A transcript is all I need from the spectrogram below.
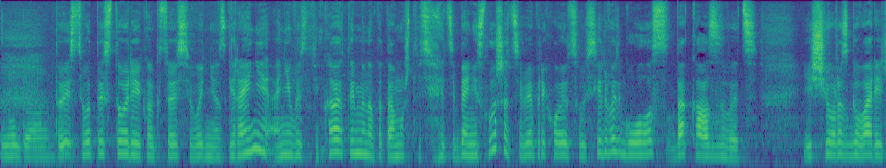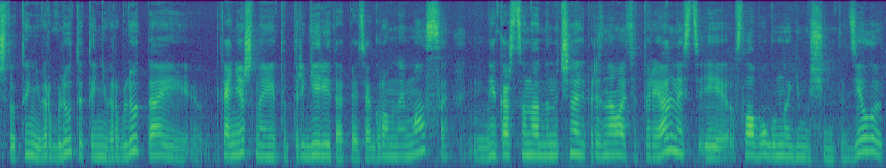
Ну да. То есть вот истории, как сегодня с героиней, они возникают именно потому, что тебя не слышат, тебе приходится усиливать голос, доказывать, еще раз говорить, что ты не верблюд, и ты не верблюд, да, и, конечно, это триггерит опять огромные массы. Мне кажется, надо начинать признавать эту реальность, и, слава богу, многие мужчины это делают.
